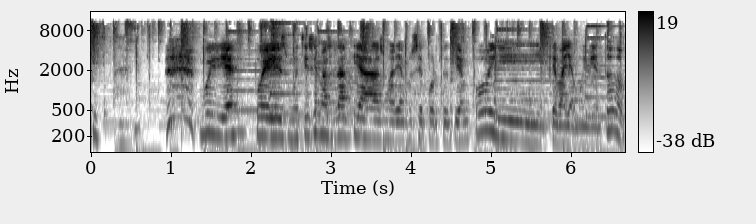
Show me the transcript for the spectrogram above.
Muy bien, pues muchísimas gracias María José por tu tiempo y que vaya muy bien todo.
